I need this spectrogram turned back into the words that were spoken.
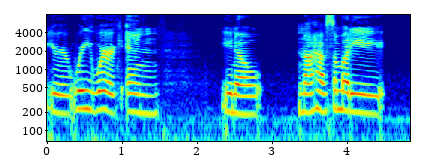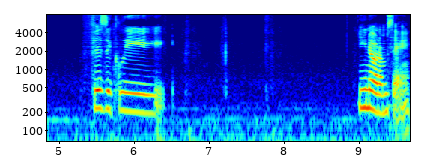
your where you work and you know not have somebody physically you know what I'm saying.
